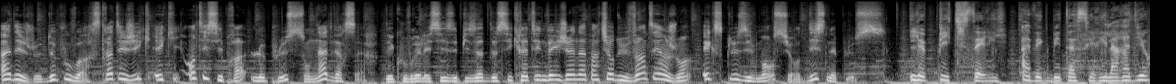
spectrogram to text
à des jeux de pouvoir stratégiques et qui anticipera le plus son adversaire. Découvrez les 6 épisodes de Secret Invasion à partir du 21 juin exclusivement sur Disney+. Le Pitch Série avec Beta Série La Radio.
